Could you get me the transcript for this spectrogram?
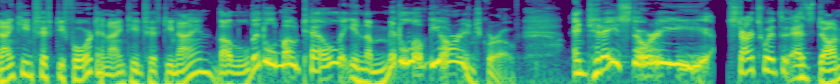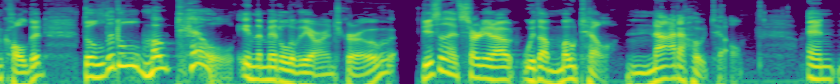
1954 to 1959, the Little Motel in the middle of the Orange Grove. And today's story starts with, as Don called it, the Little Motel in the middle of the Orange Grove. Disneyland started out with a motel, not a hotel. And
